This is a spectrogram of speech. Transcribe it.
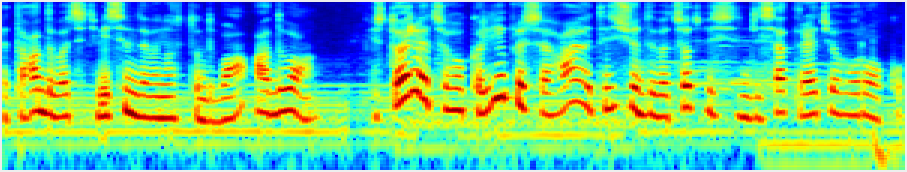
ETA 2892A2. Історія цього калібру сягає 1983 року.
